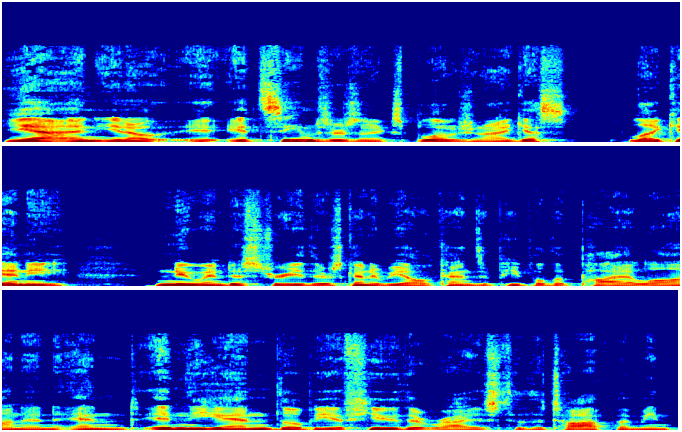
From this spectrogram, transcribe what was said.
Yeah, and you know, it, it seems there's an explosion. I guess like any new industry, there's going to be all kinds of people that pile on, and and in the end, there'll be a few that rise to the top. I mean,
